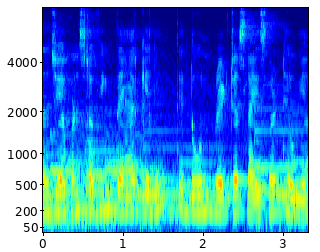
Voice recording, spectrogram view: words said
आता जे आपण स्टफिंग तयार केले ते दोन ब्रेडच्या स्लाईसवर ठेवूया.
